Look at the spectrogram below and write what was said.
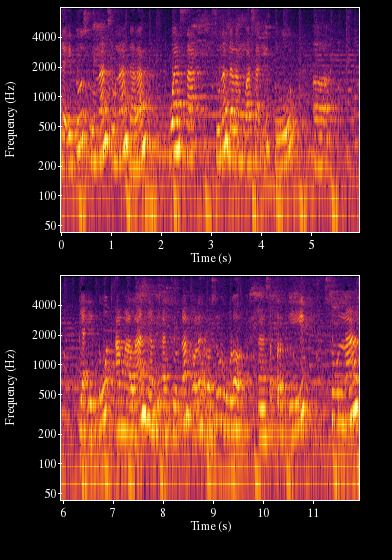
yaitu sunnah-sunnah dalam puasa. sunnah dalam puasa itu uh, yaitu amalan yang dianjurkan oleh Rasulullah. Nah, seperti sunnah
